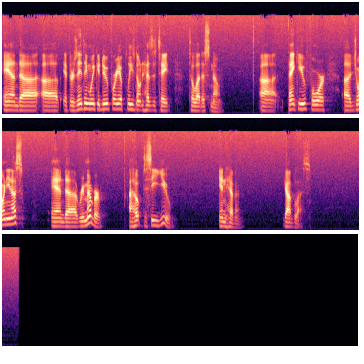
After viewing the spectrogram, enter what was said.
And uh, uh, if there's anything we could do for you, please don't hesitate to let us know. thank you for joining us. And remember, I hope to see you in heaven. God bless.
